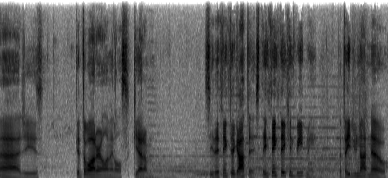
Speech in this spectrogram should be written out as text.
ah, jeez. Get the water elementals. Get them. See, they think they got this. They think they can beat me. But they do not know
